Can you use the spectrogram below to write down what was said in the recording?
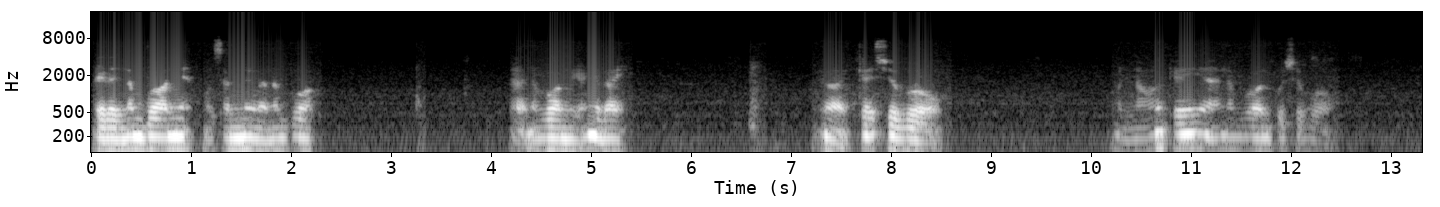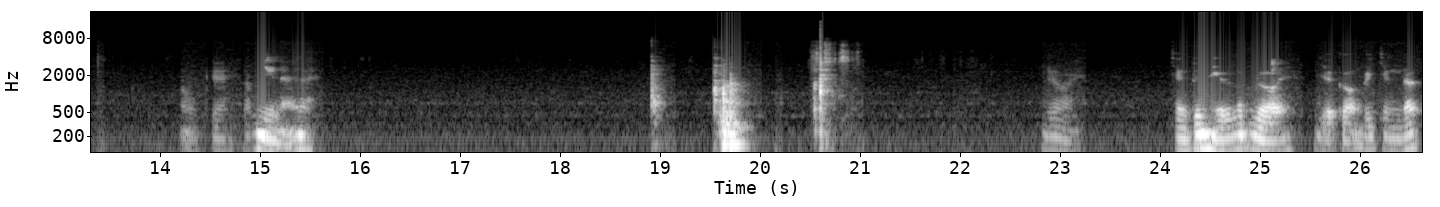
Đây là 5V nha màu xanh đây là 5V rồi 5V mình gắn vào đây. Rồi, cái servo mình nói cái à, 5V của servo ok giống như nãy này. Rồi. Chân tín hiệu lắp rồi. Giờ còn cái chân đất.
